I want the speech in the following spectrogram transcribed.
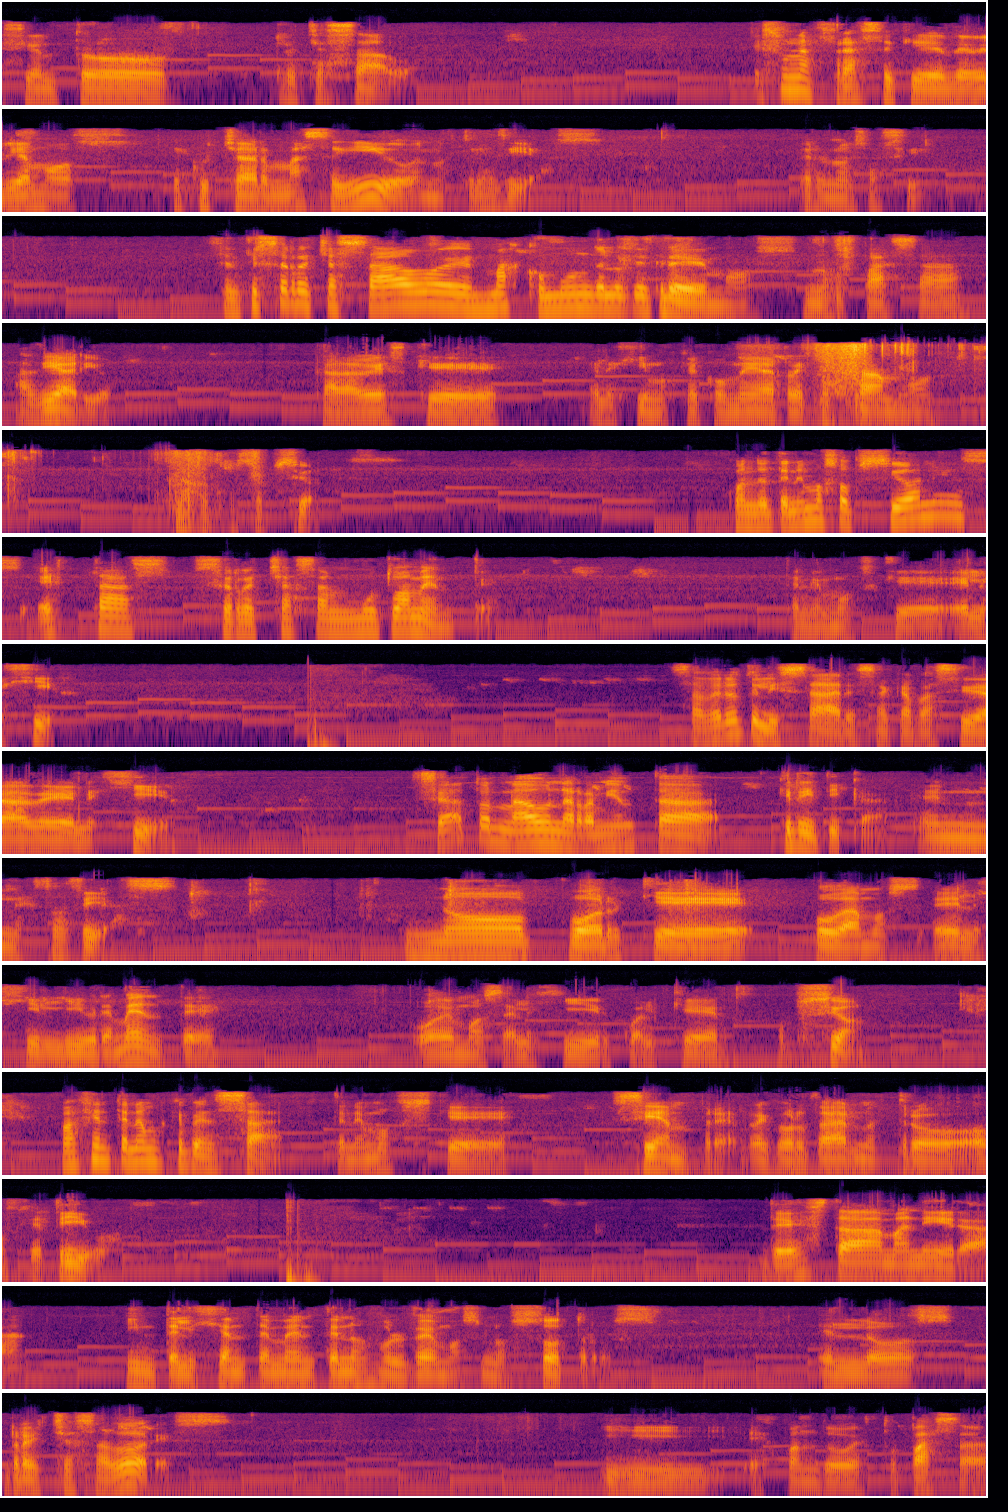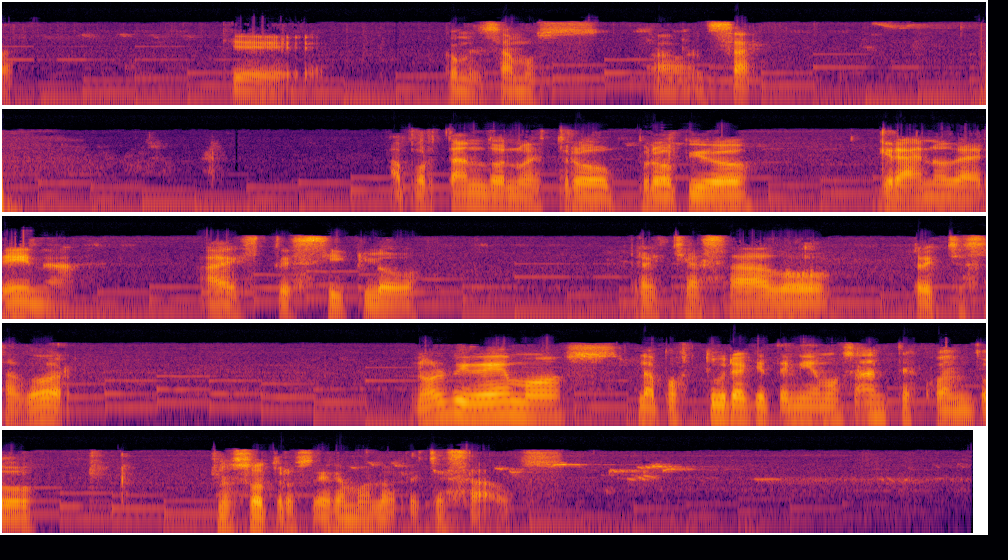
siento rechazado. Es una frase que deberíamos escuchar más seguido en nuestros días, pero no es así. Sentirse rechazado es más común de lo que creemos, nos pasa a diario. Cada vez que elegimos qué comer, rechazamos las otras opciones. Cuando tenemos opciones, estas se rechazan mutuamente. Tenemos que elegir. Saber utilizar esa capacidad de elegir se ha tornado una herramienta crítica en estos días. No porque podamos elegir libremente, podemos elegir cualquier opción. Más bien tenemos que pensar, tenemos que siempre recordar nuestro objetivo. De esta manera, inteligentemente nos volvemos nosotros en los rechazadores. Y es cuando esto pasa que comenzamos a avanzar, aportando nuestro propio grano de arena a este ciclo rechazado, rechazador. No olvidemos la postura que teníamos antes cuando nosotros éramos los rechazados.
